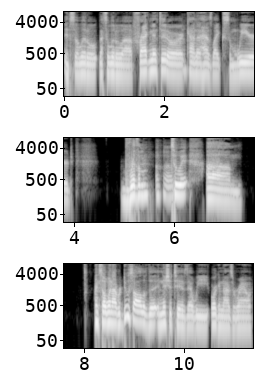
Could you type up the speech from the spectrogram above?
it's a little that's a little uh, fragmented or it kind of has like some weird rhythm Mhm. to it. Um, and so when I reduce all of the initiatives that we organize around,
